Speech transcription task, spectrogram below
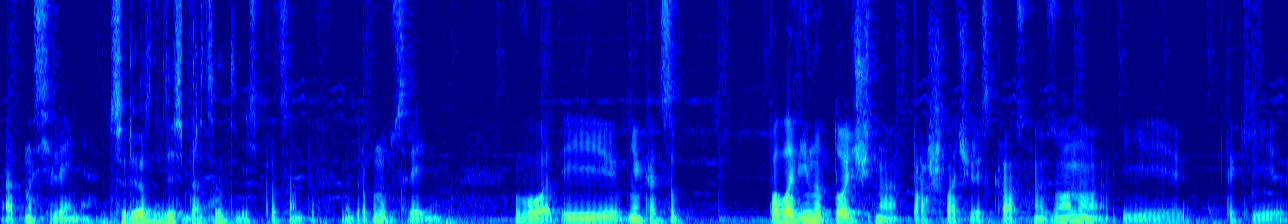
от населения. Серьезно, 10%? Да, 10% медро- ну, в среднем. Вот, и мне кажется, половина точно прошла через красную зону, и такие,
